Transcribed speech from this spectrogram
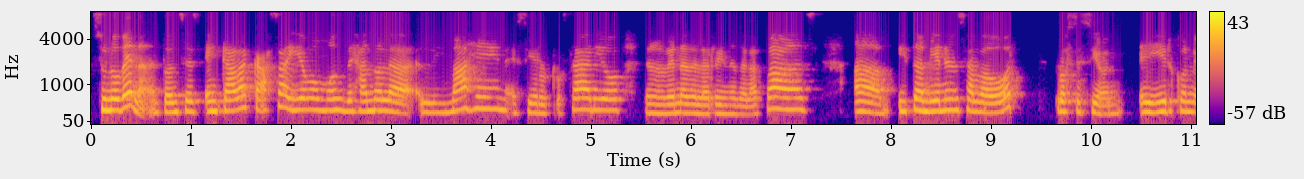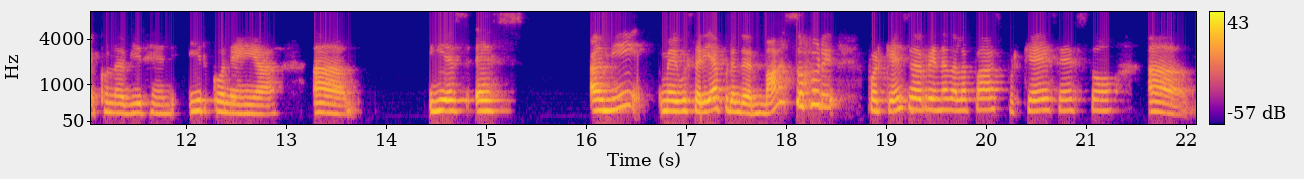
su novena. Entonces, en cada casa íbamos dejando la, la imagen, el cierre rosario, la novena de la Reina de la Paz, y también en El Salvador, procesión, e ir con, con la Virgen, ir con ella. y es, es a mí me gustaría aprender más sobre por qué es la Reina de la Paz, por qué es esto, ah,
